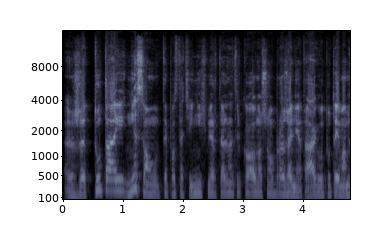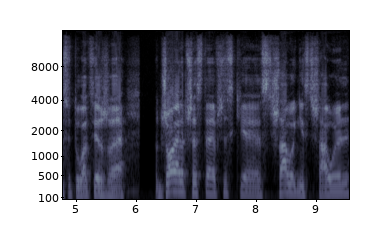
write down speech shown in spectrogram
że tutaj nie są te postacie nieśmiertelne, tylko noszą obrażenia, tak? Bo tutaj mamy sytuację, że Joel przez te wszystkie strzały, nie strzały,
